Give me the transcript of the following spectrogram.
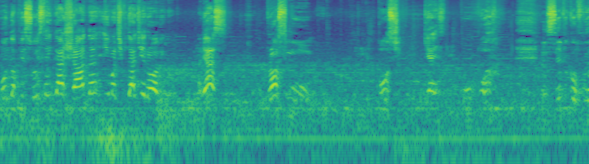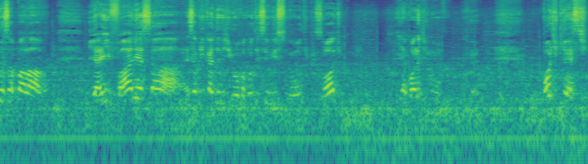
quando a pessoa está engajada em uma atividade aeróbica. Aliás, próximo post que é eu sempre confundo essa palavra. E aí vale essa, essa brincadeira de novo. Aconteceu isso no outro episódio e agora de novo. Podcast.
